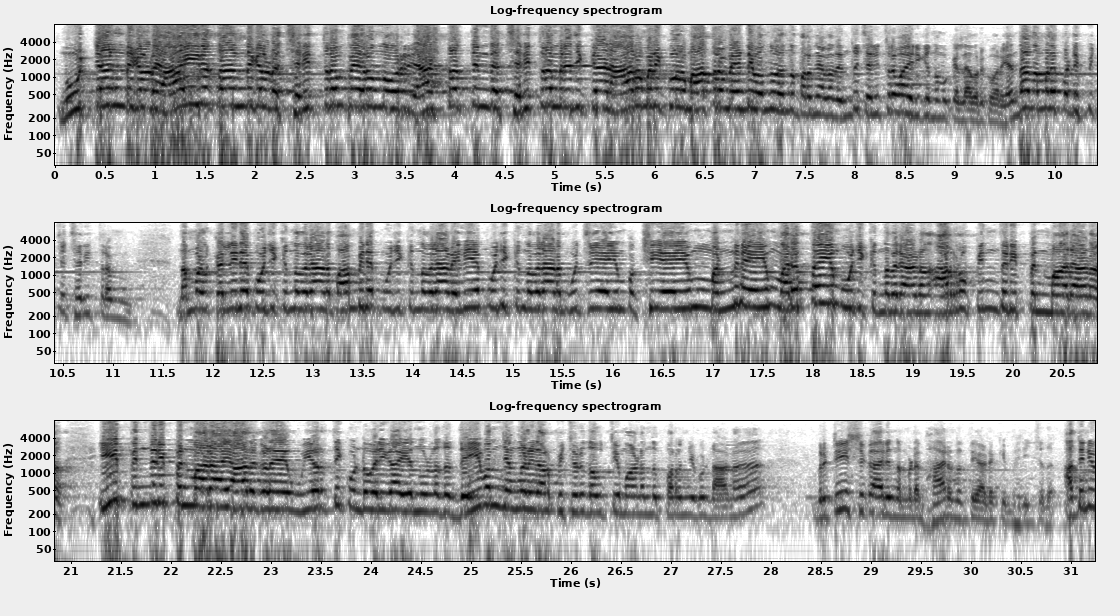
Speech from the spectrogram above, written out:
നൂറ്റാണ്ടുകളുടെ ആയിരത്താണ്ടുകളുടെ ചരിത്രം പേറുന്ന ഒരു രാഷ്ട്രത്തിന്റെ ചരിത്രം രചിക്കാൻ ആറു മണിക്കൂർ മാത്രം വേണ്ടി വന്നു എന്ന് പറഞ്ഞാൽ അത് എന്ത് ചരിത്രമായിരിക്കും നമുക്ക് എല്ലാവർക്കും അറിയാം. എന്താ നമ്മളെ പഠിപ്പിച്ച ചരിത്രം? നമ്മൾ കല്ലിനെ പൂജിക്കുന്നവരാണ് പാമ്പിനെ പൂജിക്കുന്നവരാണ് എലിയെ പൂജിക്കുന്നവരാണ് പൂച്ചയെയും പക്ഷിയെയും മണ്ണിനെയും മരത്തെയും പൂജിക്കുന്നവരാണ്. അറു പിന്തിരിപ്പന്മാരാണ്. ഈ പിന്തിരിപ്പന്മാരായ ആളുകളെ ഉയർത്തിക്കൊണ്ടുവരിക എന്നുള്ളത് ദൈവം ഞങ്ങളിൽ അർപ്പിച്ചൊരു ദൗത്യമാണെന്ന് പറഞ്ഞുകൊണ്ടാണ് ബ്രിട്ടീഷുകാർ നമ്മുടെ ഭാരതത്തെ അടക്കി ഭരിച്ചത്. അതിനു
